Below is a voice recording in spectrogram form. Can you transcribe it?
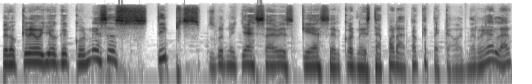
pero creo yo que con esos tips, pues bueno, ya sabes qué hacer con este aparato que te acaban de regalar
